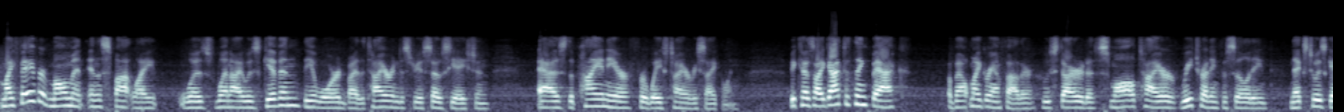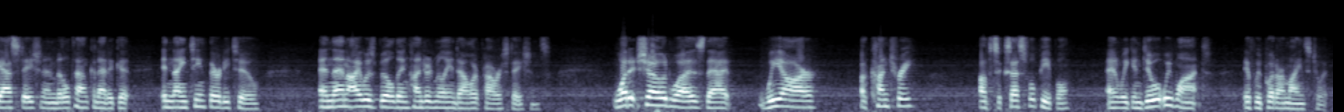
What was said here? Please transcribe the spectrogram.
My favorite moment in the spotlight was when I was given the award by the Tire Industry Association as the pioneer for waste tire recycling. Because I got to think back about my grandfather who started a small tire retreading facility next to his gas station in Middletown, Connecticut in 1932. And then I was building $100 million power stations. What it showed was that we are a country of successful people and we can do what we want if we put our minds to it.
